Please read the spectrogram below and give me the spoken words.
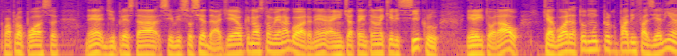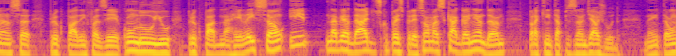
com a proposta né, de prestar serviço à sociedade. É o que nós estamos vendo agora, né? A gente já está entrando naquele ciclo eleitoral que agora está todo mundo preocupado em fazer aliança, preocupado em fazer conluio, preocupado na reeleição e, na verdade, desculpa a expressão, mas cagando e andando para quem está precisando de ajuda. Né? Então,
